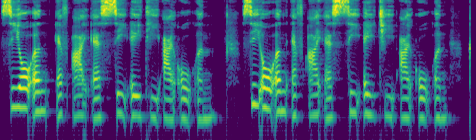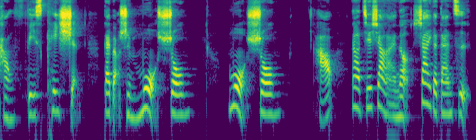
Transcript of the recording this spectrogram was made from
C O N F I S C A T I O N，C O N F I S C A T I O N，confiscation 代表是没收，没收。好，那接下来呢？下一个单字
